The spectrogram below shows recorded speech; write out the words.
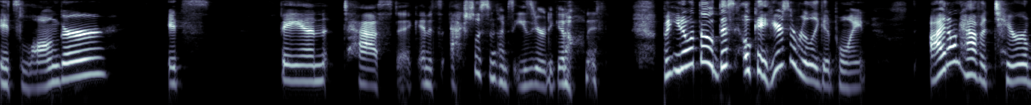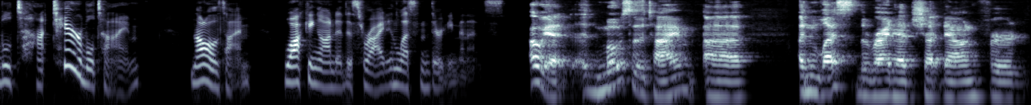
it's longer. It's fantastic. And it's actually sometimes easier to get on it. But you know what though? This okay, here's a really good point. I don't have a terrible time terrible time, not all the time, walking onto this ride in less than 30 minutes. Oh yeah, uh, most of the time, uh, unless the ride had shut down for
